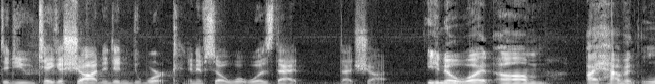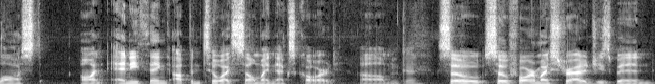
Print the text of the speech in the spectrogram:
Did you take a shot and it didn't work? And if so, what was that that shot? You know what? Um, I haven't lost on anything up until I sell my next card. Um, Okay. So so far, my strategy's been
